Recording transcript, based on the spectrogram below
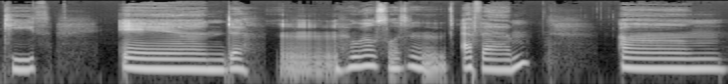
Keith and uh, who else listens? FM. Um,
